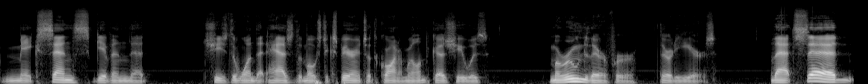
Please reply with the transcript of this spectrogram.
makes sense given that she's the one that has the most experience with the quantum realm because she was marooned there for 30 years. That said,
